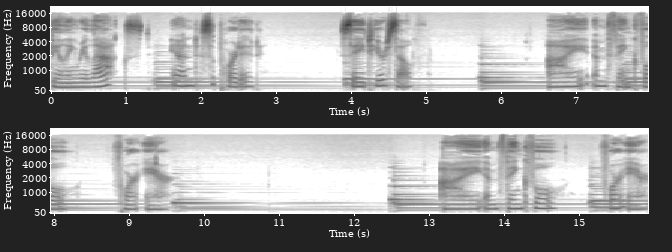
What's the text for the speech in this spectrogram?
Feeling relaxed and supported, say to yourself, I am thankful for air. I am thankful for air.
